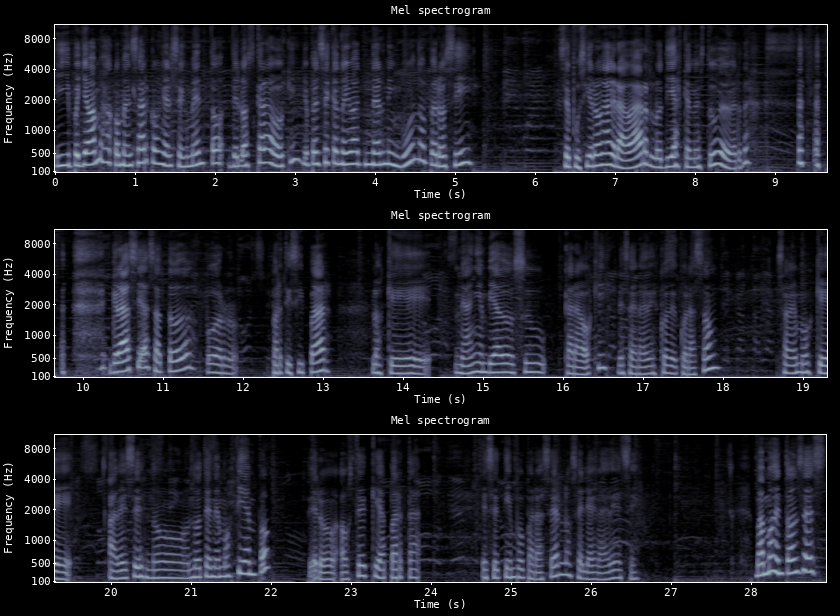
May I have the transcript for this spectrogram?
Y pues ya vamos a comenzar con el segmento de los karaoke. Yo pensé que no iba a tener ninguno, pero sí. Se pusieron a grabar los días que no estuve, ¿verdad? Gracias a todos por participar. Los que me han enviado su karaoke, les agradezco de corazón. Sabemos que a veces no, no tenemos tiempo, pero a usted que aparta ese tiempo para hacerlo, se le agradece. Vamos entonces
